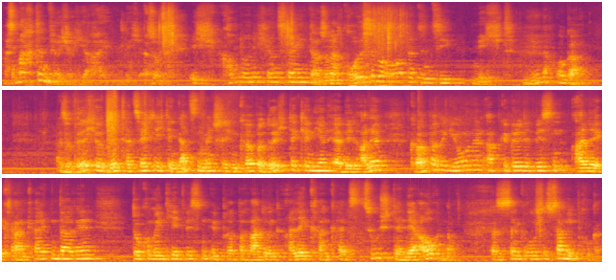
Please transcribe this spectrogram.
Was macht denn Virchow hier eigentlich? Also ich komme noch nicht ganz dahinter. Also nach Größe geordnet sind sie nicht. Nee, nach Organen. Also Virchow will tatsächlich den ganzen menschlichen Körper durchdeklinieren. Er will alle Körperregionen abgebildet wissen, alle Krankheiten darin dokumentiert wissen im Präparat und alle Krankheitszustände auch noch. Das ist ein großes Sammelprogramm.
